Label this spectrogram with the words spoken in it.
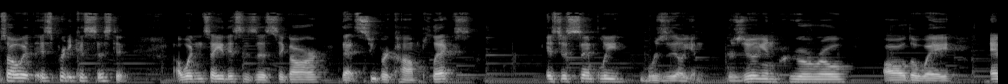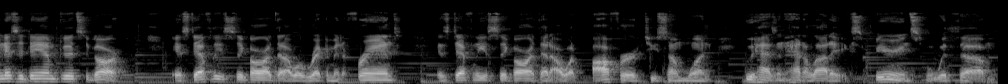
So it, it's pretty consistent. I wouldn't say this is a cigar that's super complex. It's just simply Brazilian. Brazilian Puro all the way, and it's a damn good cigar. It's definitely a cigar that I would recommend to friends. It's definitely a cigar that I would offer to someone who hasn't had a lot of experience with um,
